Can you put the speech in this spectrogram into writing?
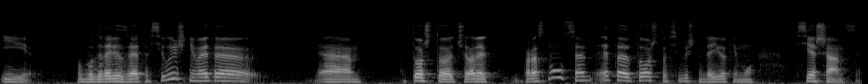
и поблагодарил за это Всевышнего, это э, то, что человек проснулся, это то, что Всевышний дает ему все шансы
